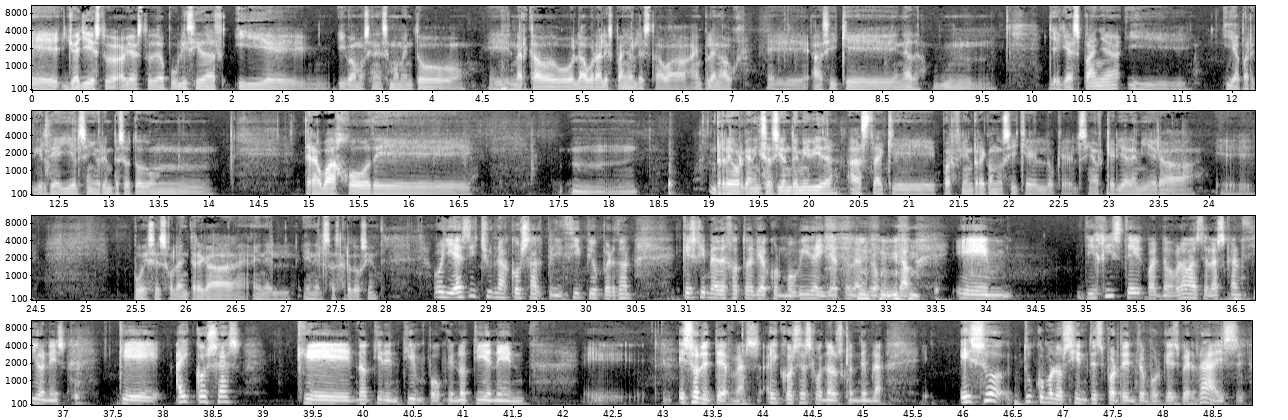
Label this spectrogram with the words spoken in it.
Eh, yo allí había estudiado publicidad y, eh, en ese momento eh, el mercado laboral español estaba en pleno auge. Eh, así que nada, mm, llegué a España y, a partir de ahí el señor empezó todo un trabajo, de mm, reorganización de mi vida, hasta que por fin reconocí que lo que el Señor quería de mí era, eh, pues eso, la entrega en el sacerdocio. Oye, has dicho una cosa al principio, perdón, que es que me ha dejado todavía conmovida y ya te la he preguntado. Em, dijiste, cuando hablabas de las canciones, que hay cosas que no tienen tiempo, que no tienen... Eh, son eternas. Hay cosas cuando los contempla. Eso, ¿tú cómo lo sientes por dentro? Porque es verdad, es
